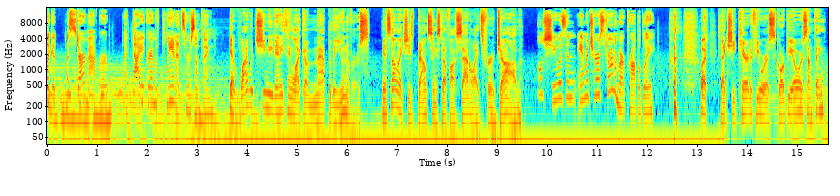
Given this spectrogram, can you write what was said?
like a, a star map or a diagram of planets or something. Yeah, why would she need anything like a map of the universe? I mean, it's not like she's bouncing stuff off satellites for a job. Well, she was an amateur astronomer, probably. What, like she cared if you were a Scorpio or something?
